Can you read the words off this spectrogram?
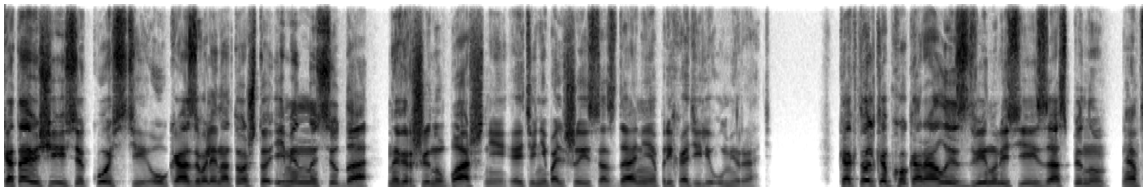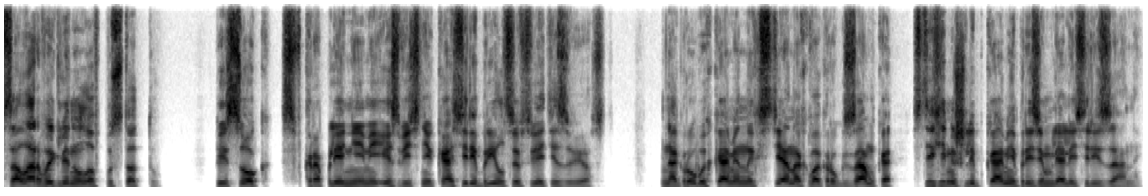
Катающиеся кости указывали на то, что именно сюда, на вершину башни, эти небольшие создания приходили умирать. Как только пхокоралы сдвинулись ей за спину, Апсалар выглянула в пустоту. Песок с вкраплениями известняка серебрился в свете звезд. На грубых каменных стенах вокруг замка с тихими шлепками приземлялись рязаны.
